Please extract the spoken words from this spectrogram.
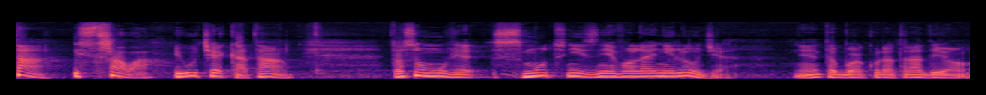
Ta. i strzała. I ucieka, ta. To są, mówię, smutni, zniewoleni ludzie. Nie? To było akurat radio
